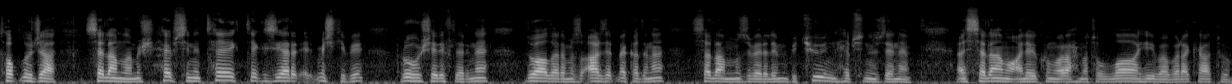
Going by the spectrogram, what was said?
topluca selamlamış, hepsini tek tek ziyaret etmiş gibi ruhu şeriflerine dualarımızı arz etmek adına selamımızı verelim. Bütün hepsinin üzerine. Esselamu aleyküm ve rahmetullahi ve berekatuhu.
